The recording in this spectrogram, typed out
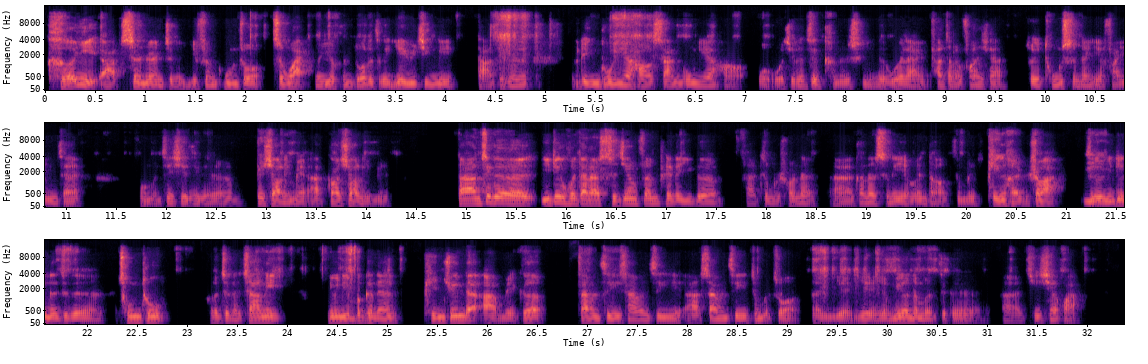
可以啊胜任这个一份工作之外，有很多的这个业余精力打这个零工也好，散工也好，我我觉得这可能是一个未来发展的方向。所以同时呢，也反映在我们这些这个学校里面啊，高校里面。当然，这个一定会带来时间分配的一个啊，怎么说呢？啊，刚才石林也问到怎么平衡，是吧？就有一定的这个冲突和这个张力，因为你不可能平均的啊，每个三分之一、三分之一啊、三分之一这么做，呃，也也也没有那么这个呃机械化。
